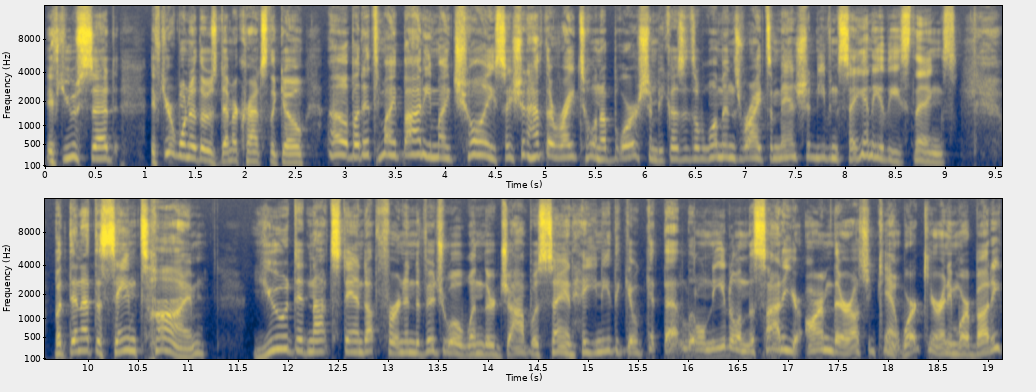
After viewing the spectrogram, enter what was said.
If you said, if you're one of those Democrats that go, Oh, but it's my body, my choice. I should have the right to an abortion because it's a woman's rights. A man shouldn't even say any of these things. But then at the same time, you did not stand up for an individual when their job was saying, hey, you need to go get that little needle in the side of your arm there, else you can't work here anymore, buddy.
